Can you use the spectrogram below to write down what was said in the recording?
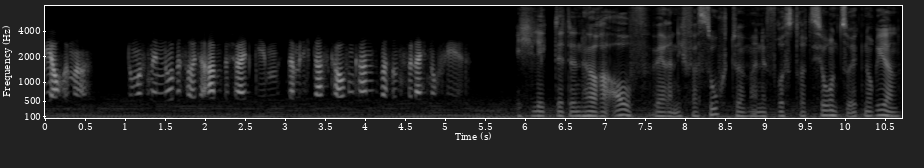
wie auch immer. Du musst mir nur bis heute Abend Bescheid geben, damit ich das kaufen kann, was uns vielleicht noch fehlt. Ich legte den Hörer auf, während ich versuchte, meine Frustration zu ignorieren.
